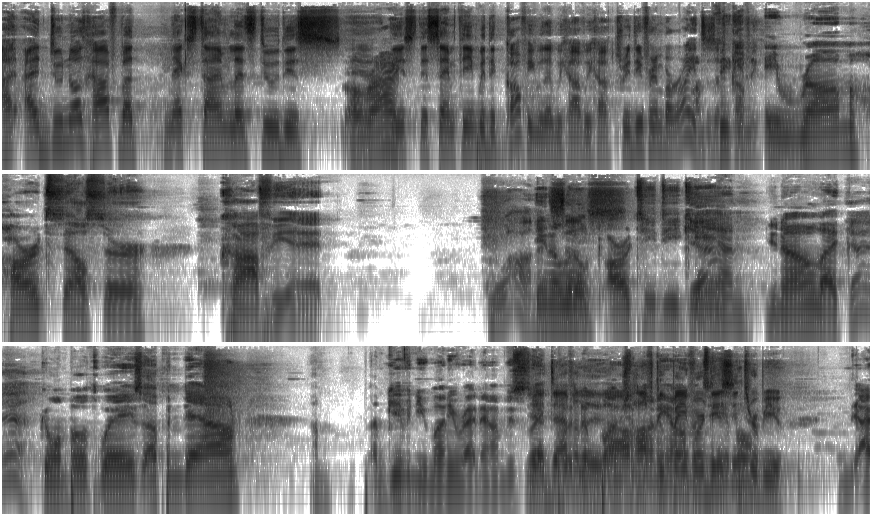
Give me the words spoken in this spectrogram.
I, I do not have, but next time let's do this. uh, All right. This the same thing with the coffee that we have. We have three different varieties I'm of thinking coffee. a rum hard seltzer coffee in it. Wow, in a little sounds- RTD Yeah. can, you know, like Yeah, yeah. going both ways, up and down. I'm I'm giving you money right now. I'm just yeah, like putting definitely. a bunch I'll have to pay for this table. interview. I,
